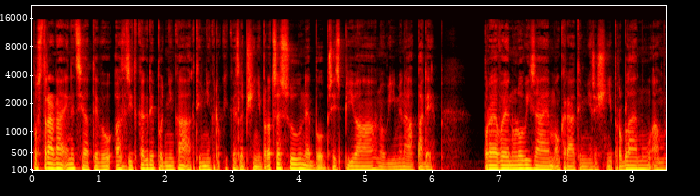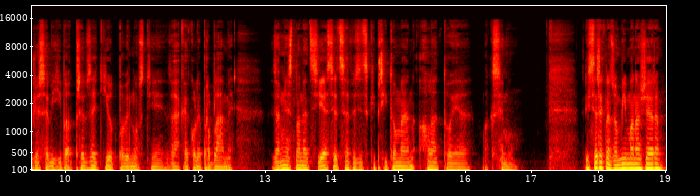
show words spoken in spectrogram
Postrádá iniciativu a zřídka kdy podniká aktivní kroky ke zlepšení procesu nebo přispívá novými nápady. Projevuje nulový zájem o kreativní řešení problémů a může se vyhýbat převzetí odpovědnosti za jakékoliv problémy. Zaměstnanec je sice fyzicky přítomen, ale to je maximum. Když se řekne zombie manažer,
